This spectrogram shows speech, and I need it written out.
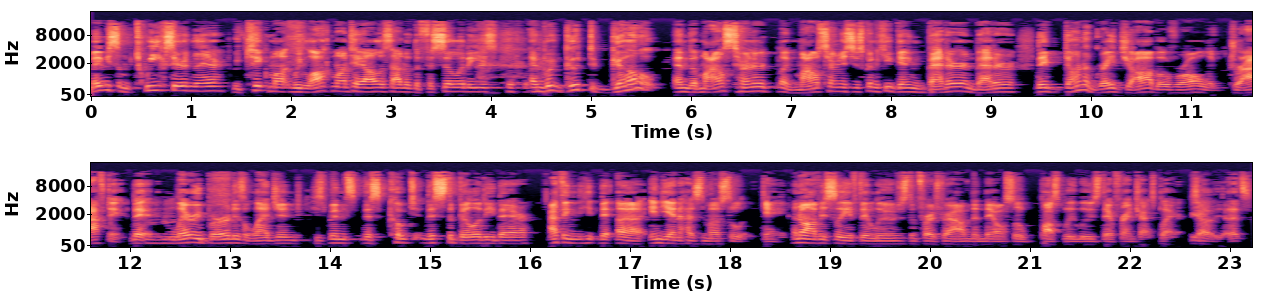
maybe some tweaks here and there. We kick Mon- we lock Monta Ellis out of the facilities, and we're good to go. And the Miles Turner, like Miles Turner, is just going to keep getting better and better. They've done a great job overall, like drafting. They, Mhm. Larry Bird is a legend. He's been this coach, this stability there. I think he, uh, Indiana has the most to gain. And obviously, if they lose the first round, then they also possibly lose their franchise player. So yeah, that's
